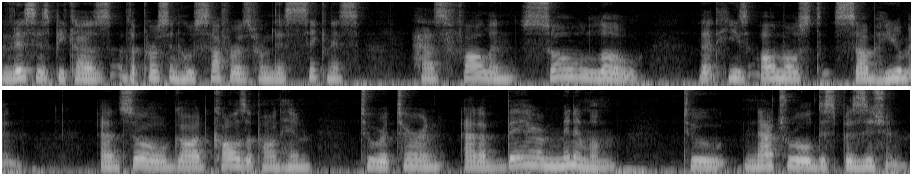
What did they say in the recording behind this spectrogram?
This is because the person who suffers from this sickness has fallen so low that he's almost subhuman. And so God calls upon him to return at a bare minimum to natural disposition,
